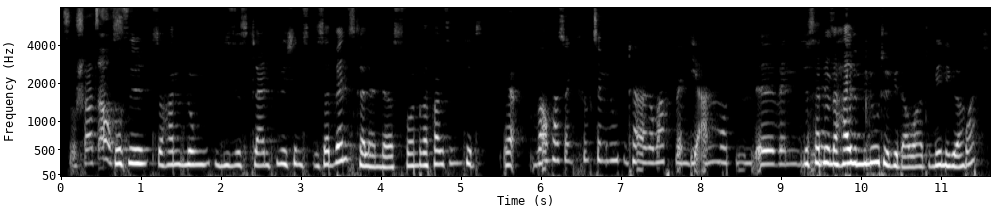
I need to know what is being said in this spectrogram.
So schaut's aus. so viel zur Handlung dieses kleinen Türchens des Adventskalenders von drei Fragezeichen Kids. Ja. Warum hast du eigentlich 15 Minuten Tage gemacht, wenn die Anmotten, äh, wenn die Das hat nur eine halbe Minute gedauert, weniger. What?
